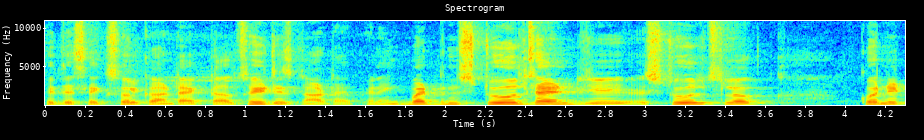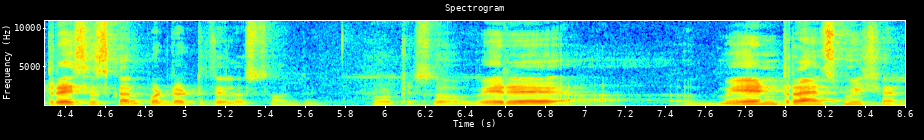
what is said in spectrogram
with sexual contact also it is not happening. But in stools and స్టూల్స్లో కొన్ని ట్రేసెస్ కనపడ్డట్టు తెలుస్తుంది. ఓకే. సో వేరే main transmission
